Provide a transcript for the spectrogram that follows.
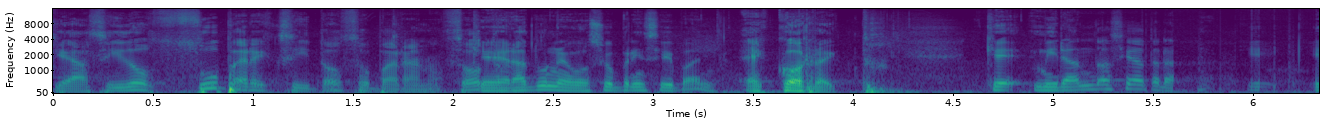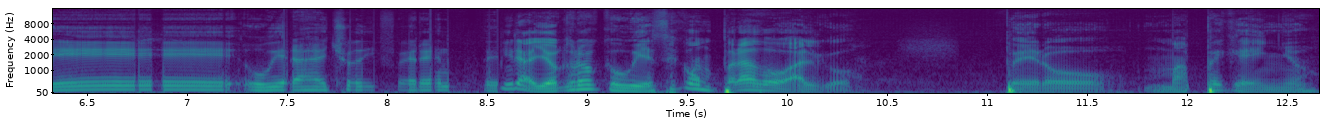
que ha sido súper exitoso para nosotros. que era tu negocio principal. Es correcto. Que mirando hacia atrás, ¿qué, qué hubieras hecho diferente? Mira, yo creo que hubiese comprado algo, pero más pequeño,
